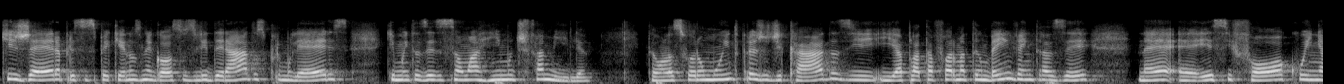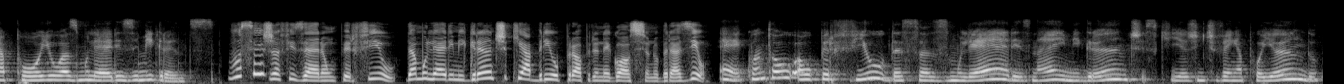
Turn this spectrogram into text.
que gera para esses pequenos negócios liderados por mulheres que muitas vezes são um arrimo de família. Então, elas foram muito prejudicadas e, e a plataforma também vem trazer né, é, esse foco em apoio às mulheres imigrantes. Vocês já fizeram um perfil da mulher imigrante que abriu o próprio negócio no Brasil? É, quanto ao, ao perfil dessas mulheres né, imigrantes que a gente vem apoiando,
